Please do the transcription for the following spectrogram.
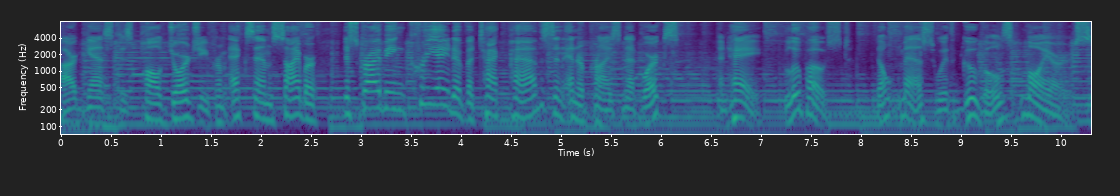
Our guest is Paul Giorgi from XM Cyber, describing creative attack paths in enterprise networks. And hey, Glupteba, don't mess with Google's lawyers.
